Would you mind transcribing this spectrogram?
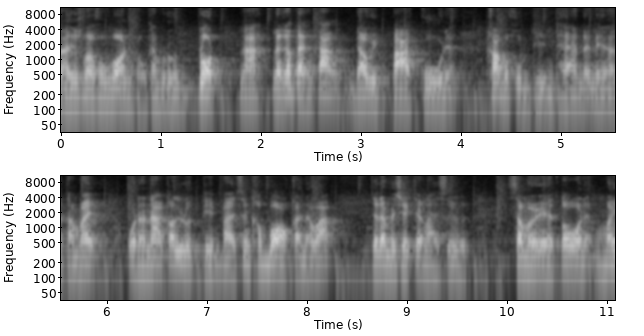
นายกสมาคมบอลของแคมเบรูนปลดนะแล้วก็แต่งตั้งดาวิดปากูเนี่ยเข้ามาคุมทีมแทนนั่นเองนะทำให้โอนาน่าก็หลุดทีมไป ซึ่งเขาบอกกันนะว่าจะได้ไปเช็คจากหลายสื่อซามาเรโตเนี่ยไม่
